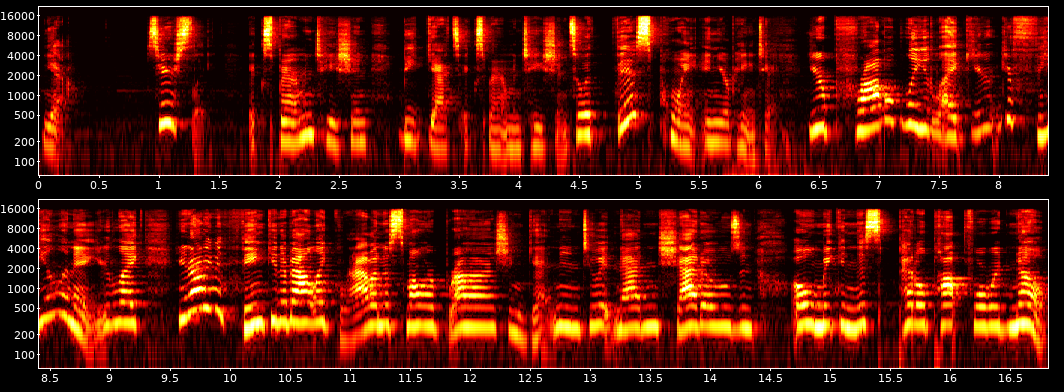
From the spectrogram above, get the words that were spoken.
Yeah. Seriously experimentation begets experimentation. So at this point in your painting, you're probably like you're you're feeling it. You're like you're not even thinking about like grabbing a smaller brush and getting into it and adding shadows and oh making this petal pop forward. No,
